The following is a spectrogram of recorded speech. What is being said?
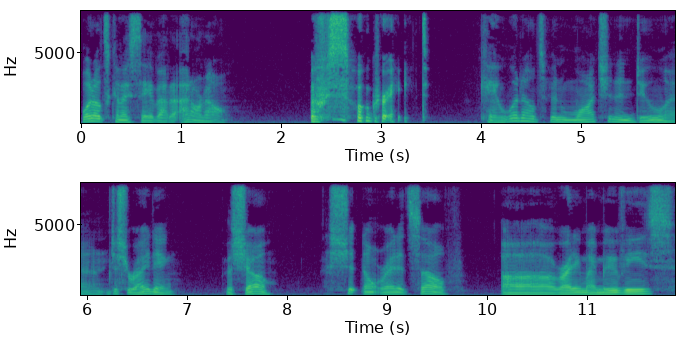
What else can I say about it? I don't know. It was so great. Okay, what else been watching and doing? Just writing. The show. Shit don't write itself. Uh, writing my movies.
